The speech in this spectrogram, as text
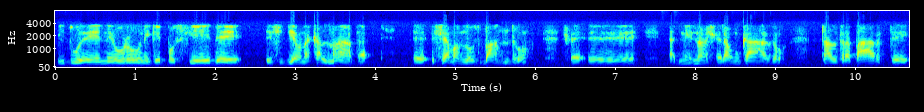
i due neuroni che possiede e si dia una calmata. Eh, siamo allo sbando, cioè, eh, ne nascerà un caso. D'altra parte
